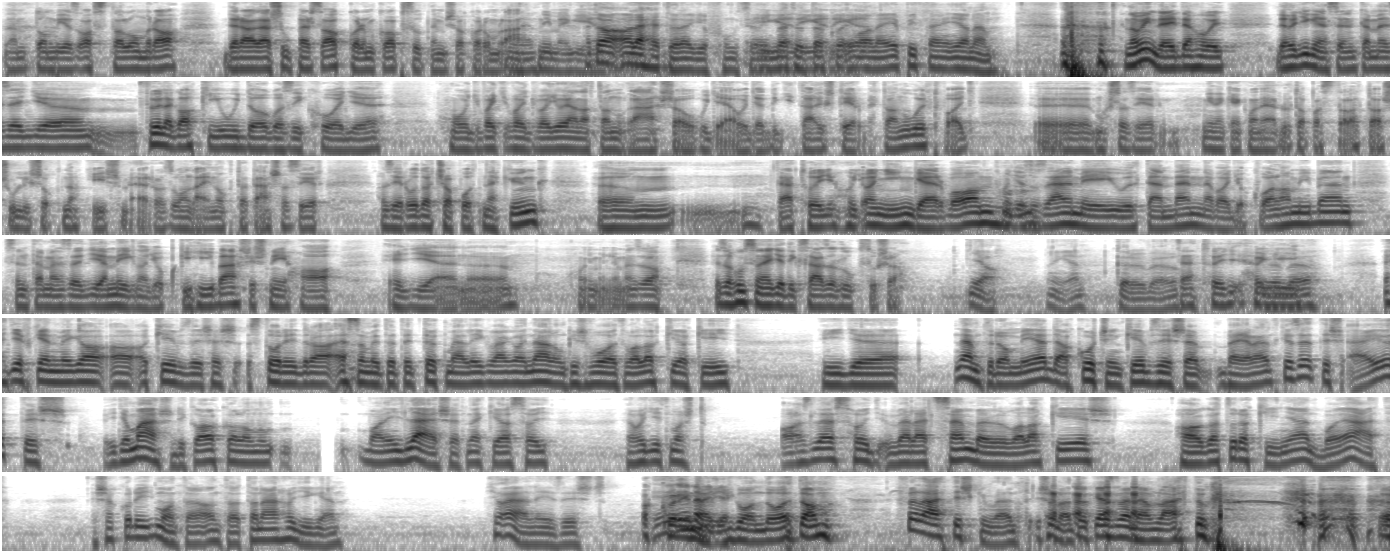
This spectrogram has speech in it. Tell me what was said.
nem tudom mi az asztalomra, de ráadásul persze akkor, amikor abszolút nem is akarom látni, igen. meg ilyen. Hát a, a lehető legjobb funkció, igen, be igen, igen. volna építeni, ja nem. Na mindegy, de hogy, de hogy igen, szerintem ez egy, főleg aki úgy dolgozik, hogy hogy vagy, vagy, vagy olyan a tanulása, ugye, hogy a digitális térbe tanult, vagy ö, most azért mindenkinek van erről tapasztalata a sulisoknak is, mert az online oktatás azért, azért oda csapott nekünk. Öm, tehát, hogy, hogy annyi inger van, uh-huh. hogy ez az elmélyülten benne vagyok valamiben, szerintem ez egy ilyen még nagyobb kihívás, és néha egy ilyen, ö, hogy mondjam, ez a, ez a 21. század luxusa. Ja, igen, körülbelül. Tehát, hogy, hogy körülbelül. így, Egyébként még a, a, a képzéses sztoridra eszembe egy tök mellékvága, hogy nálunk is volt valaki, aki így, így nem tudom miért, de a coaching képzésre bejelentkezett, és eljött, és így a második alkalomban így leesett neki az, hogy, hogy itt most az lesz, hogy veled szembeül valaki, és hallgatod a kínját, baját? És akkor így mondta, mondta a tanár, hogy igen. Ja, elnézést. Akkor én, én nem így gondoltam felállt és kiment, és onnantól kezdve nem láttuk.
